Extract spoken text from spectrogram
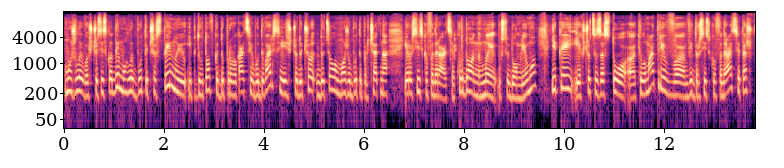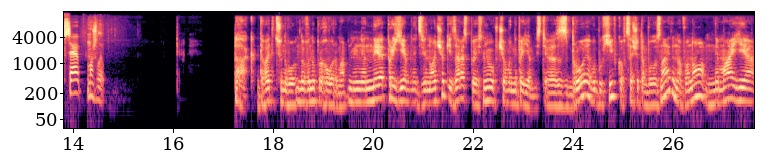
можливо, що ці склади могли бути частиною і підготовки до провокації або диверсії, що до чого до цього може бути причетна і Російська Федерація. Кордон ми усвідомлюємо, який, і якщо це за 100 е, кілометрів е, від Російської Федерації, теж все можливо. Так, давайте цю нову новину проговоримо. Неприємний дзвіночок, і зараз поясню, в чому неприємність. Е, Зброя, вибухівка, все, що там було знайдено, воно не має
